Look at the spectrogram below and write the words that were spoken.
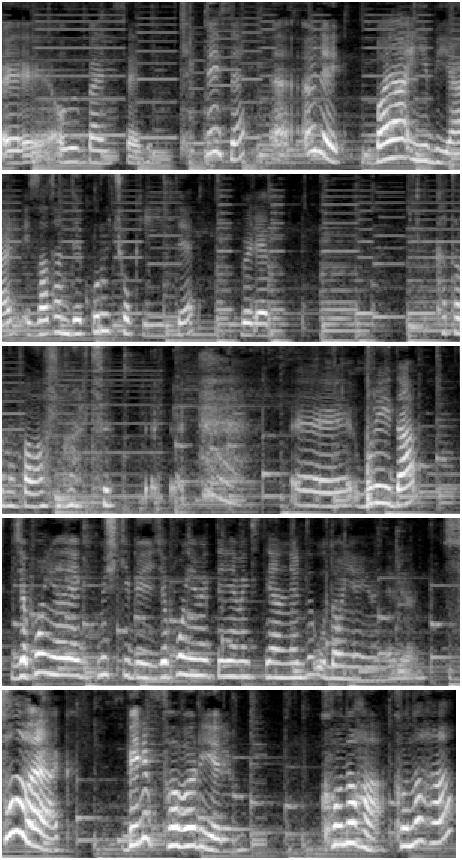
E, onu ben sevdim. Neyse e, öyle bayağı iyi bir yer. E, zaten dekoru çok iyiydi. Böyle katana falan vardı. Ee, burayı da Japonya'ya gitmiş gibi Japon yemekleri yemek isteyenlere de Udonya'yı öneriyorum. Son olarak benim favori yerim Konoha. Konoha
